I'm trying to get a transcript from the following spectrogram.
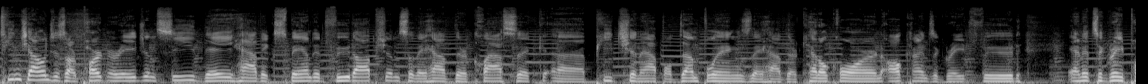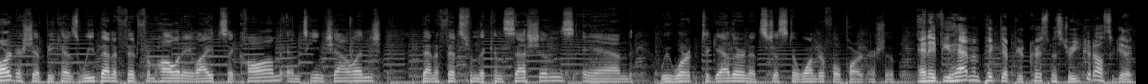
Teen Challenges, our partner agency. They have expanded food options. So they have their classic uh, peach and apple dumplings. They have their kettle corn, all kinds of great food. And it's a great partnership because we benefit from holiday lights at Calm, and Teen Challenge benefits from the concessions, and we work together, and it's just a wonderful partnership. and if you haven't picked up your Christmas tree, you could also get a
